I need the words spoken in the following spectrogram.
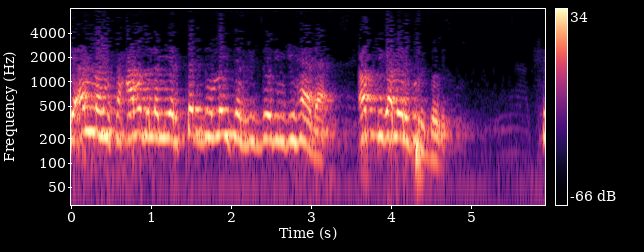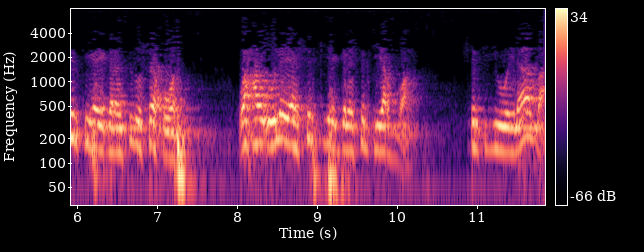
Liannahum saxaabadu lam yartaduu maysan ridoobin bi haada codsigaa mayna ku ridoobin shirkigay galeen siduu sheekhu wada waxa uu leeyahay shirkigay galeen shirki yar buu ah. Shirkigii weynaan ba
